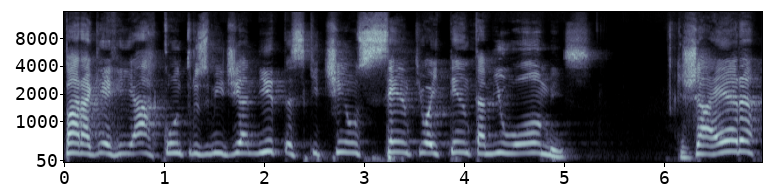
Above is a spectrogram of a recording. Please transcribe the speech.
para guerrear contra os midianitas que tinham 180 mil homens. Já era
